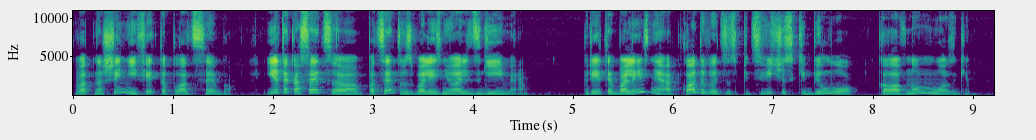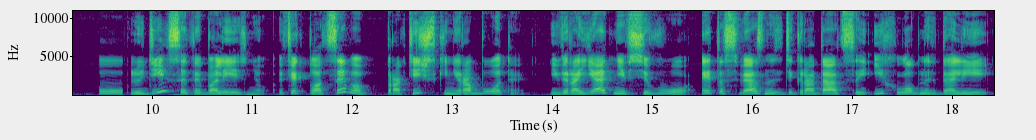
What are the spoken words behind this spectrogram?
в отношении эффекта плацебо. И это касается пациентов с болезнью Альцгеймера. При этой болезни откладывается специфический белок в головном мозге. У людей с этой болезнью эффект плацебо практически не работает. И вероятнее всего это связано с деградацией их лобных долей,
